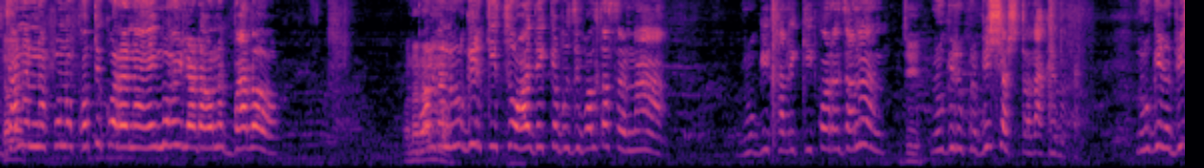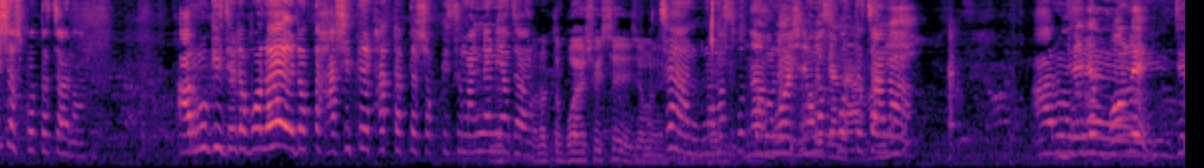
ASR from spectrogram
জানেন না কোনো ক্ষতি করে না এই মহিলাটা অনেক ভালো। বলবেন? রুগীর কিছু হয় দেখে বুঝি বলতেছে না। রুগী খালি কি করে জানেন? রুগীর উপরে বিশ্বাসটা রাখে না। রুগীর বিশ্বাস করতে চায় না। আর রুগী যেটা বলে এটাতে হাসিতে ঠাট্টাতে সবকিছু মাইনা নিয়ে যায় আমার তো বয়স হয়েছে এই জন্য। বুঝছেন? নামাজ পড়তে বলে নামাজ পড়তে চায় না। আর যেটা বলে যে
